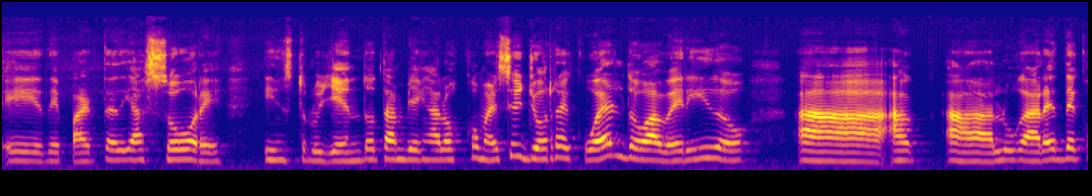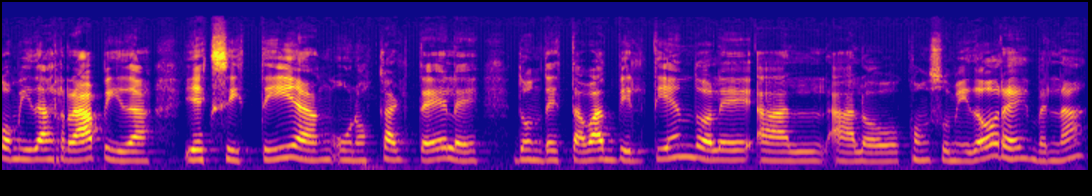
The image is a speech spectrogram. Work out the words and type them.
eh, de parte de Azores instruyendo también a los comercios. Yo recuerdo haber ido a, a, lugares de comida rápida y existían unos carteles donde estaba advirtiéndole al, a los consumidores, ¿verdad?,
